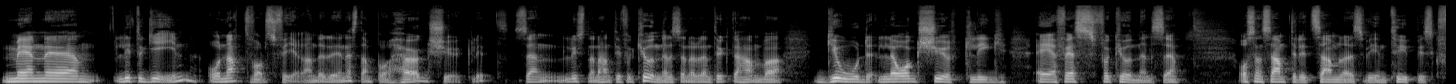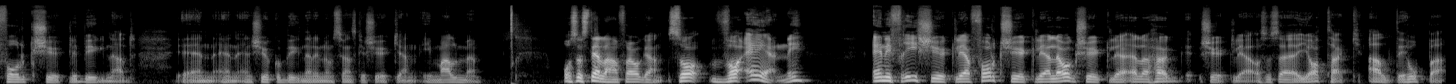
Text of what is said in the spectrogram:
Men eh, liturgin och nattvardsfirande, det är nästan på högkyrkligt. Sen lyssnade han till förkunnelsen och den tyckte han var god lågkyrklig EFS-förkunnelse. Och sen samtidigt samlades vi i en typisk folkkyrklig byggnad. En, en, en kyrkobyggnad inom Svenska kyrkan i Malmö. Och så ställer han frågan, så vad är ni? Är ni frikyrkliga, folkkyrkliga, lågkyrkliga eller högkyrkliga? Och så säger jag ja tack, alltihopa.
